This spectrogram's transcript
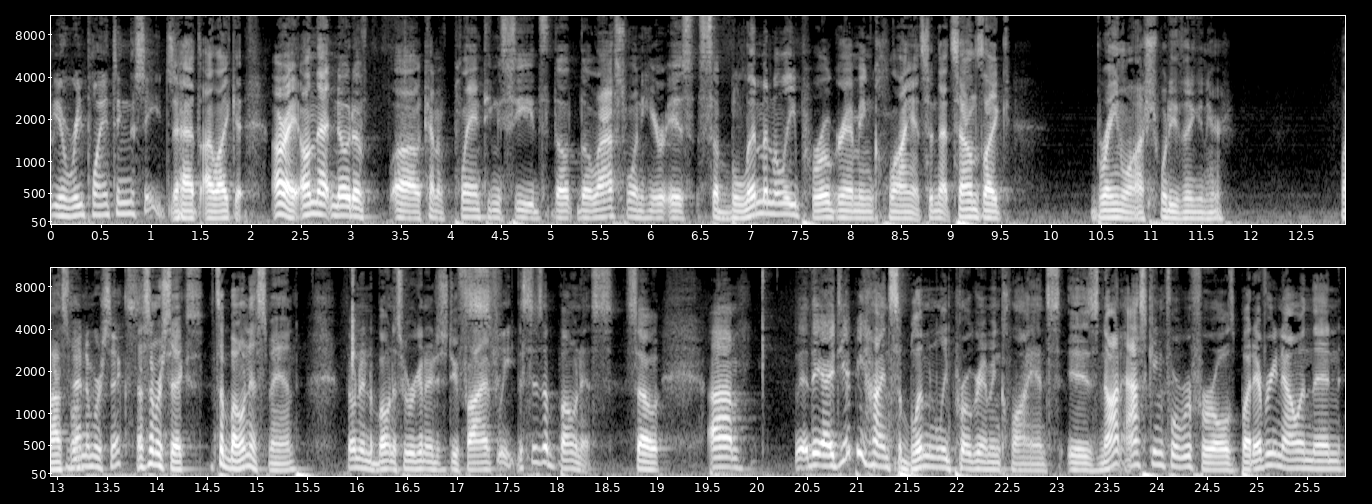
you know replanting the seeds. That I like it. All right. On that note of uh, kind of planting seeds, the the last one here is subliminally programming clients, and that sounds like brainwash. What are you thinking here? Last Is one. that number six? That's number six. It's a bonus, man. Thrown in a bonus. We were going to just do five. Sweet. This is a bonus. So, um, the idea behind subliminally programming clients is not asking for referrals, but every now and then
